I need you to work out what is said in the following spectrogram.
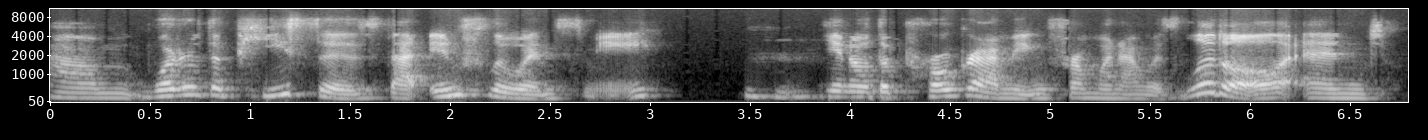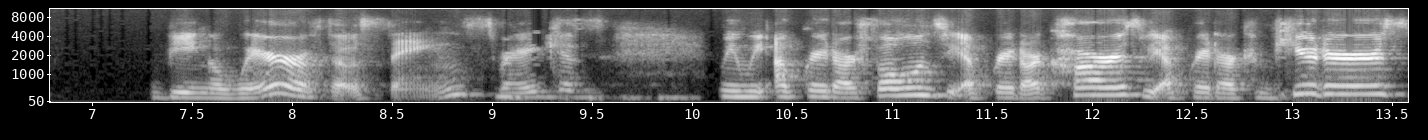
Um, what are the pieces that influence me? Mm-hmm. You know, the programming from when I was little and being aware of those things, right? Because mm-hmm. I mean, we upgrade our phones, we upgrade our cars, we upgrade our computers.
